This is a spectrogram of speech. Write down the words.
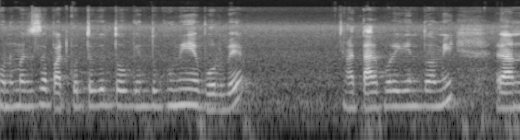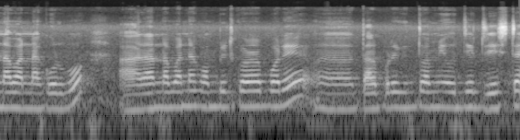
হনুমান চালিসা পাঠ করতে করতে ও কিন্তু ঘুমিয়ে পড়বে। আর তারপরে কিন্তু আমি রান্না বান্না করব। আর রান্না বান্না কমপ্লিট করার পরে তারপরে কিন্তু আমি ওর যে ড্রেসটা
